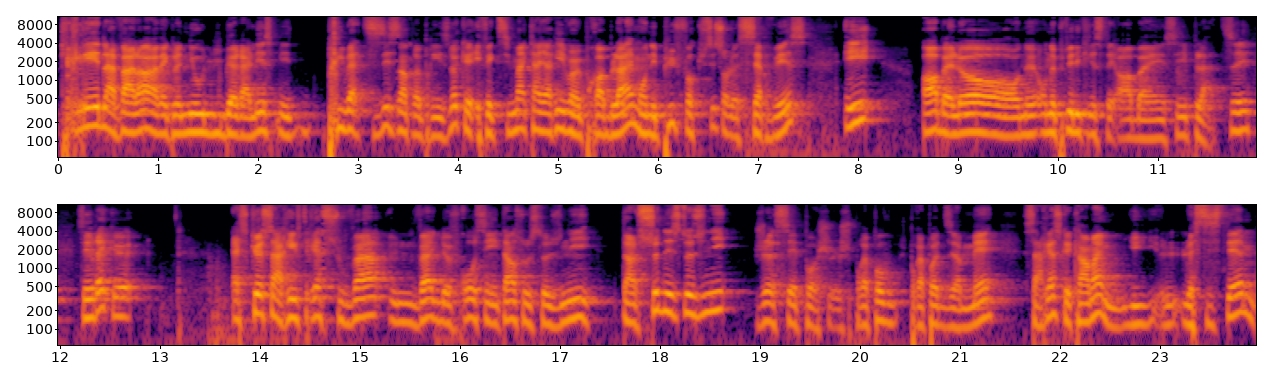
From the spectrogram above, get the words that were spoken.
créer de la valeur avec le néolibéralisme et privatiser ces entreprises-là qu'effectivement, quand il arrive un problème, on n'est plus focusé sur le service et ah ben là, on n'a plus d'électricité. Ah ben c'est plate. C'est vrai que est-ce que ça arrive très souvent une vague de froid aussi intense aux États-Unis? Dans le sud des États-Unis, je sais pas. Je ne pourrais, pas je pourrais pas dire. Mais ça reste que quand même, le système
